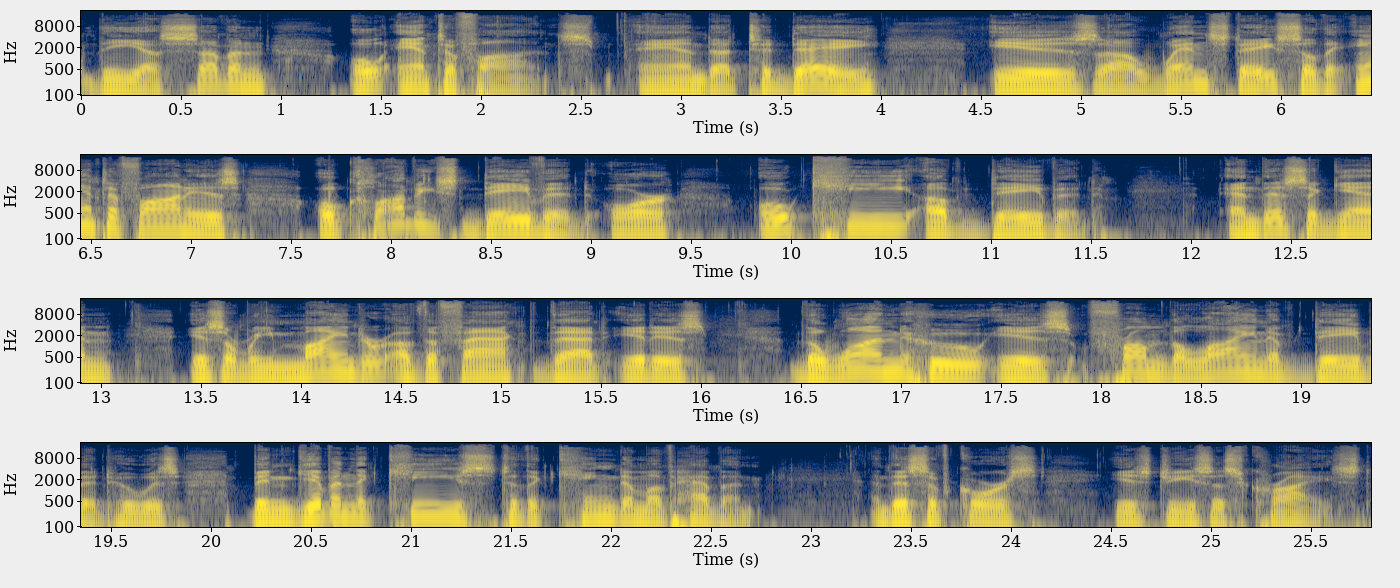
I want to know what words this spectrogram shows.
the uh, seven O antiphons. And uh, today is uh, Wednesday, so the antiphon is O clavis David, or O Key of David. And this again is a reminder of the fact that it is the one who is from the line of David, who has been given the keys to the kingdom of heaven. And this, of course, is Jesus Christ.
